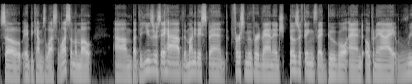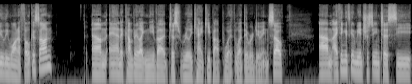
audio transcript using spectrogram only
So it becomes less and less of a moat. Um, but the users they have, the money they spent, first mover advantage, those are things that Google and OpenAI really want to focus on. Um, and a company like Neeva just really can't keep up with what they were doing. So um, I think it's going to be interesting to see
